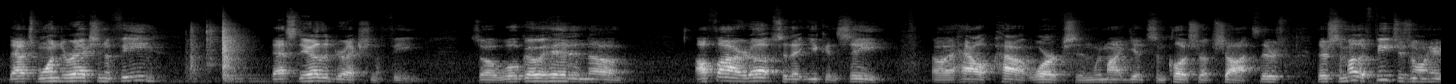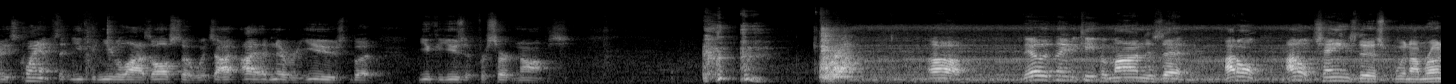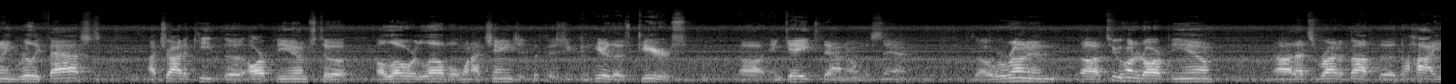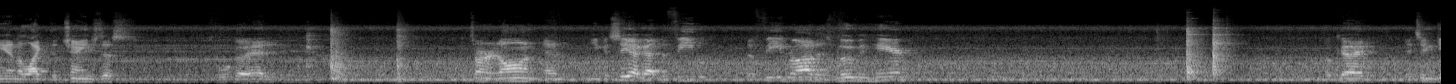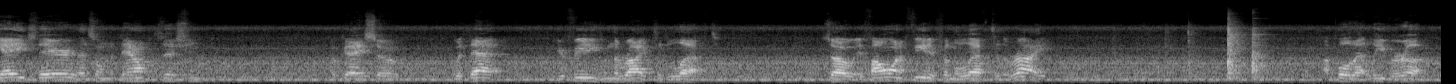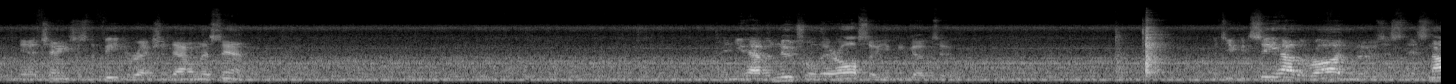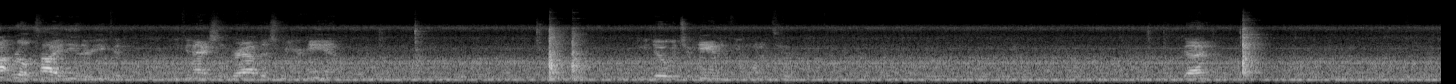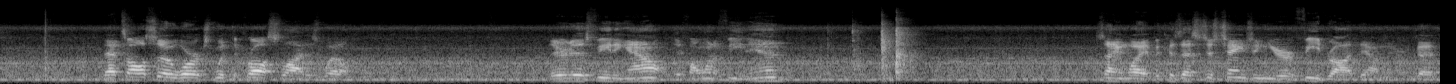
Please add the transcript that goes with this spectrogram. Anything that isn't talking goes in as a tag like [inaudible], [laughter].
that's one direction of feed. That's the other direction of feed. So we'll go ahead and um, I'll fire it up so that you can see uh, how how it works, and we might get some closer up shots. There's there's some other features on here, these clamps that you can utilize also, which I, I have never used, but you could use it for certain ops. [coughs] uh, the other thing to keep in mind is that I don't I don't change this when I'm running really fast. I try to keep the RPMs to a, lower level when I change it because you can hear those gears uh, engage down on this end. So we're running uh, 200 RPM. Uh, that's right about the, the high end. I like to change this. So we'll go ahead and turn it on and you can see I got the feed the feed rod is moving here. Okay, it's engaged there. That's on the down position. Okay, so with that, you're feeding from the right to the left. So if I want to feed it from the left to the right, I pull that lever up and it changes the feed direction down this end. And you have a neutral there also you can go to. But you can see how the rod moves. It's, it's not real tight either. You can, you can actually grab this with your hand. You can do it with your hand if you wanted to. Okay? That also works with the cross slide as well. There it is feeding out. If I want to feed in, same way because that's just changing your feed rod down there, okay?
